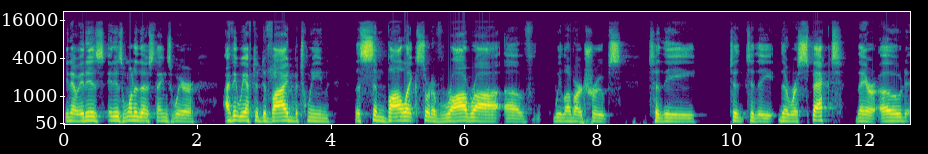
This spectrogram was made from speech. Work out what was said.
you know, it is it is one of those things where I think we have to divide between the symbolic sort of rah-rah of we love our troops to the to to the the respect they are owed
